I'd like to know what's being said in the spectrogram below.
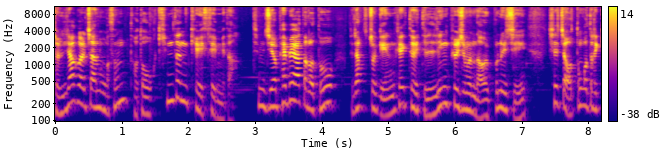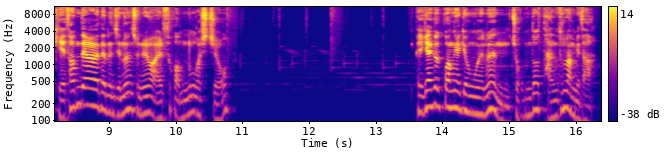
전략을 짜는 것은 더더욱 힘든 케이스입니다. 심지어 패배하더라도 대략적인 캐릭터의 dealing 표시만 나올 뿐이지 실제 어떤 것들이 개선되어야 되는지는 전혀 알 수가 없는 것이죠. 백야극광의 경우에는 조금 더 단순합니다.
